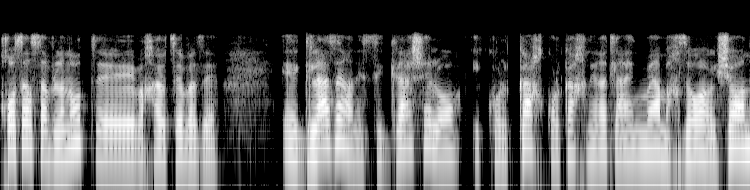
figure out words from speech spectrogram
חוסר סבלנות אה, וכיוצא בזה. אה, גלאזר, הנסיגה שלו היא כל כך כל כך נראית לעין מהמחזור הראשון,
